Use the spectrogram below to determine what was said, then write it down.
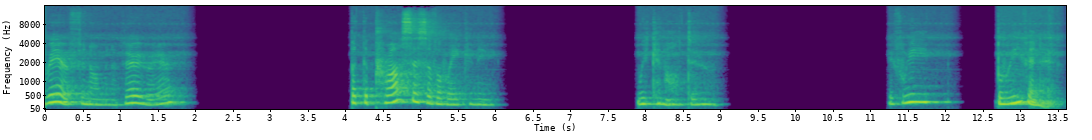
rare phenomenon, very rare. But the process of awakening we can all do. If we believe in it,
